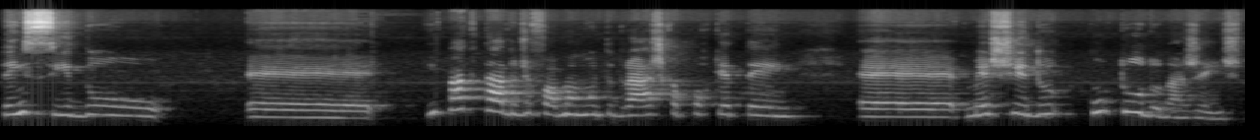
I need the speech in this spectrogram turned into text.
tem sido é, impactado de forma muito drástica porque tem é, mexido com tudo na gente,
